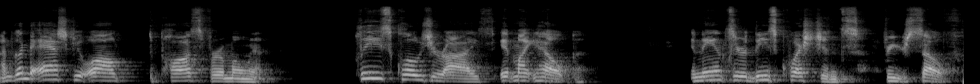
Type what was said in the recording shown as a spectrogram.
I'm going to ask you all to pause for a moment. Please close your eyes, it might help, and answer these questions for yourself.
